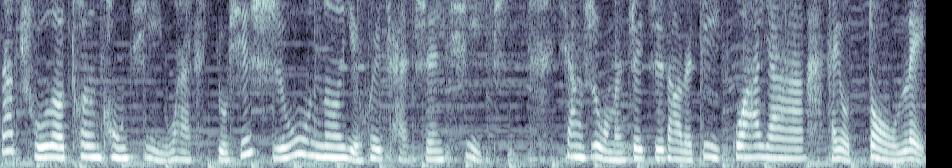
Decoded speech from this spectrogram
那除了吞空气以外，有些食物呢也会产生气体，像是我们最知道的地瓜呀，还有豆类。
